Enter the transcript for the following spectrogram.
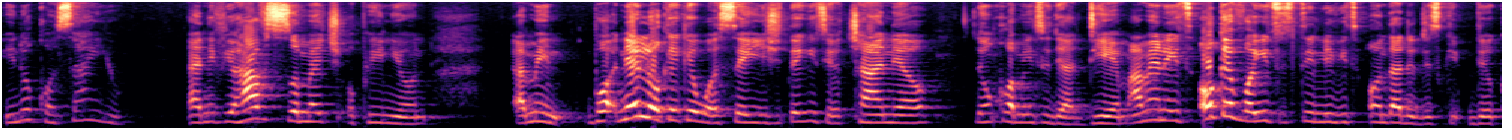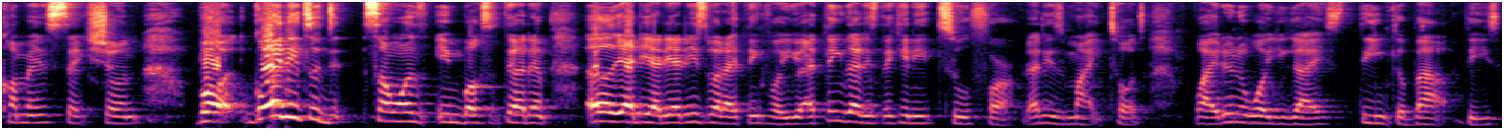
you know concern you. And if you have so much opinion i mean but Nelo Okeke was saying you should take it to your channel don't come into their DM. I mean, it's okay for you to still leave it under the the comment section, but going into the, someone's inbox to tell them, oh yeah, yeah, yeah, this is what I think for you. I think that is taking it too far. That is my thought. But I don't know what you guys think about this.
